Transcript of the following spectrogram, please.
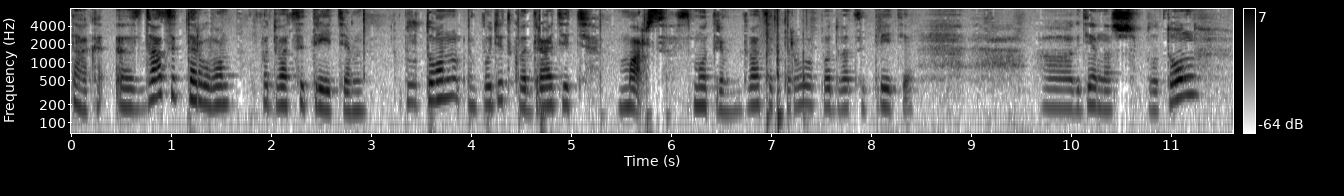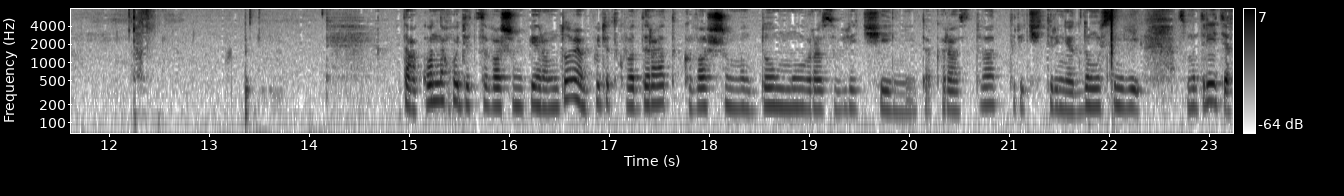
Так, э, с 22 по 23 Плутон будет квадратить Марс. Смотрим, 22 по 23. А, где наш Плутон? Так, он находится в вашем первом доме, будет квадрат к вашему дому развлечений. Так, раз, два, три, четыре, нет, дому семьи. Смотрите,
